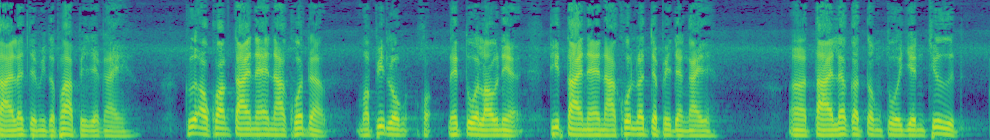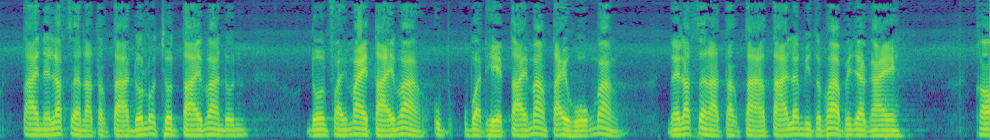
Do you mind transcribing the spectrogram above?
ตายแล้วจะมีสภาพเป็นยังไง คือเอาความตายในอนาคตอะมาพิจลงในตัวเราเนี่ย ที่ตายในอนาคตเราจะเป็นยังไงตายแล้วก็ต้องตัวเย็นชืด ตายในลักษณะต่างๆโดนรถชนตายบ้างโดน โดนไฟไหม้ตายบ้างอุบัติเหตุตายบ้างตายโหงบ้างในลักษณะต่าง ๆ ตายแล้วมีสภาพเป็นยังไงเขา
